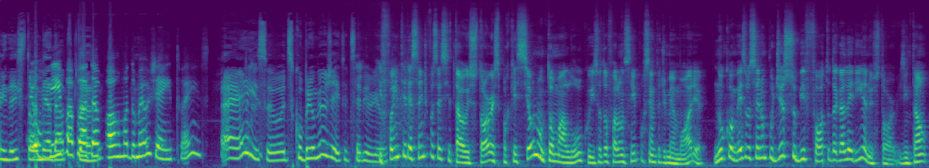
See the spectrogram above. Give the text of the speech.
ainda estou eu me adaptando. Eu vivo a plataforma do meu jeito, é isso. É isso, eu descobri o meu jeito de ser be real. E foi interessante você citar o Stories, porque se eu não tô maluco, isso eu tô falando 100% de memória, no começo você não podia subir foto da galeria no Stories. Então,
